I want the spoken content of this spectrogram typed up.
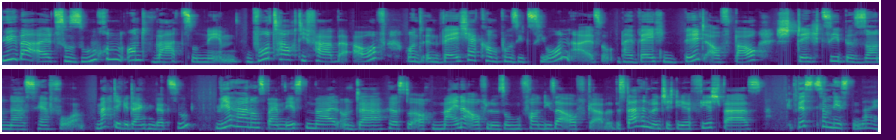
überall zu suchen und wahrzunehmen. Wo taucht die Farbe auf und in welcher Komposition, also bei welchem Bildaufbau, sticht sie besonders hervor? Mach dir Gedanken dazu. Wir hören uns beim nächsten Mal und da hörst du auch meine Auflösung von dieser Aufgabe. Bis dahin wünsche ich dir viel Spaß. Bis zum nächsten Mal.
